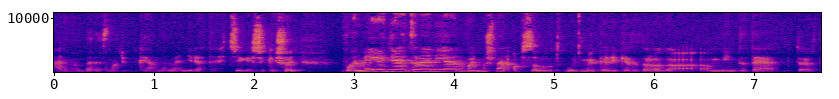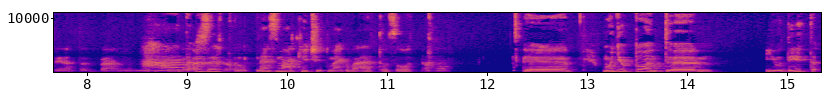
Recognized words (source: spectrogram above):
három ember, ez nagyon kell, mert mennyire tehetségesek, és hogy van még egyáltalán ilyen, vagy most már abszolút úgy működik ez a dolog, mint a te történetedben? Mit hát azért erről? ez már kicsit megváltozott. Aha. mondjuk pont Judit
